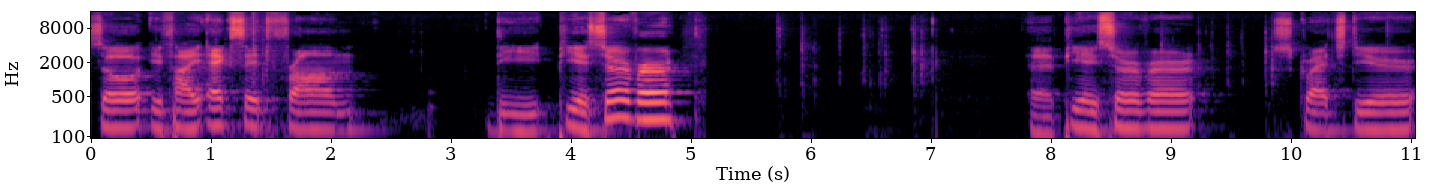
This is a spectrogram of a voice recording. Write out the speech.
so if I exit from the PA server, uh, PA server, scratch scratchdir,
